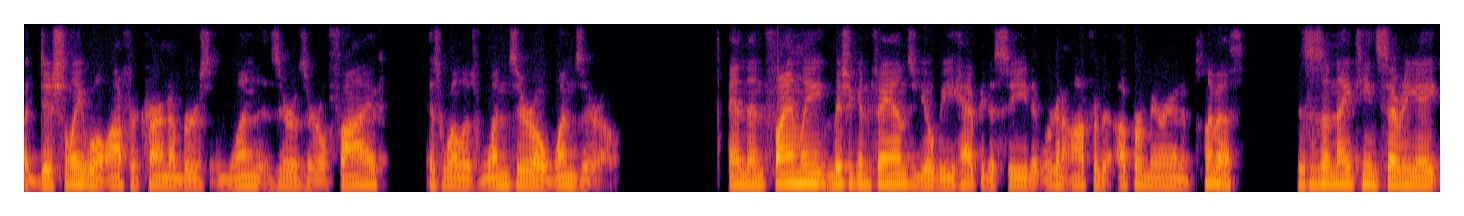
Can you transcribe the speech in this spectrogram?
Additionally, we'll offer car numbers 1005 as well as 1010. And then finally, Michigan fans, you'll be happy to see that we're going to offer the Upper Merion and Plymouth. This is a 1978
